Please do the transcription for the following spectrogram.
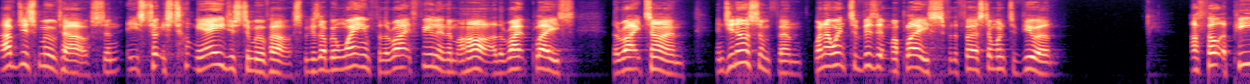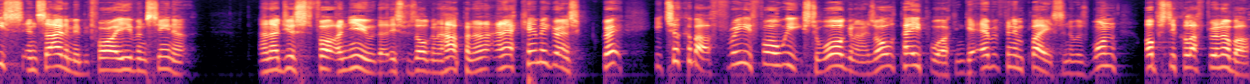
I've just moved house, and it's, t- it's took me ages to move house because I've been waiting for the right feeling in my heart at the right place, the right time. And do you know something? When I went to visit my place for the first time, I went to view it, I felt a peace inside of me before I even seen it. And I just thought I knew that this was all going to happen. And I, and I came here and great. It took about three four weeks to organize all the paperwork and get everything in place. And there was one obstacle after another.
